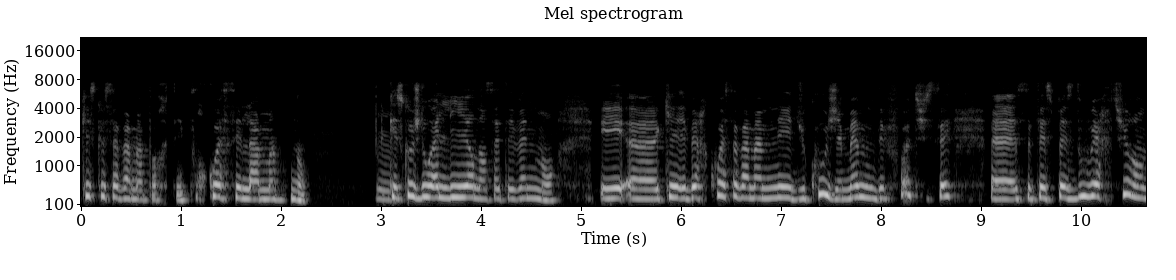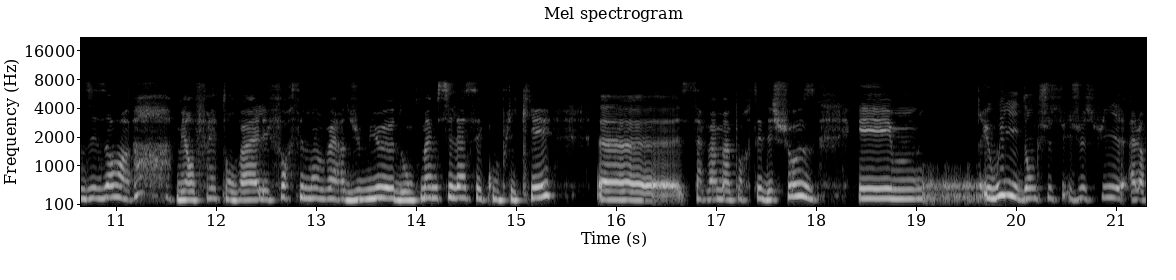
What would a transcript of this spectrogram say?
qu'est-ce que ça va m'apporter? Pourquoi c'est là maintenant? Mm. Qu'est-ce que je dois lire dans cet événement? Et euh, vers quoi ça va m'amener? Du coup, j'ai même des fois, tu sais, euh, cette espèce d'ouverture en me disant oh, Mais en fait, on va aller forcément vers du mieux. Donc, même si là, c'est compliqué, euh, ça va m'apporter des choses. Et, oui, donc je suis, je suis. Alors,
